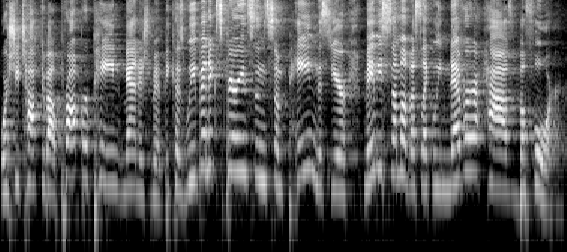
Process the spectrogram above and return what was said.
where she talked about proper pain management because we've been experiencing some pain this year, maybe some of us like we never have before.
